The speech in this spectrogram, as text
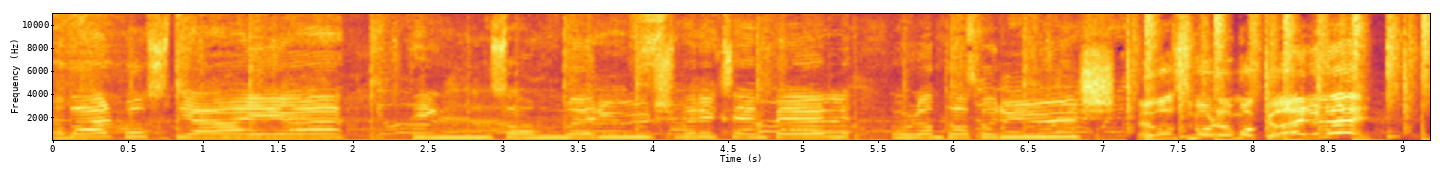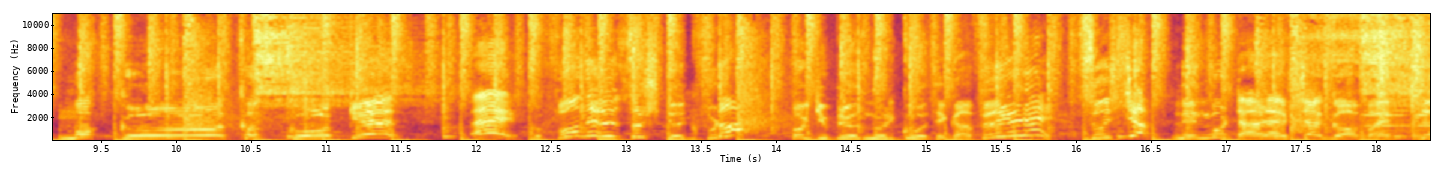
og der poster jeg eh, ting som rouge, for eksempel. Hvordan ta på rouge. Er det noen små og mokka her, eller? Mokka, kakåket. Hei, hva faen er hun så stygg for, da? Har du prøvd narkotika før, eller? Så kjeften din bort der, det er skjeggaper. Du,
